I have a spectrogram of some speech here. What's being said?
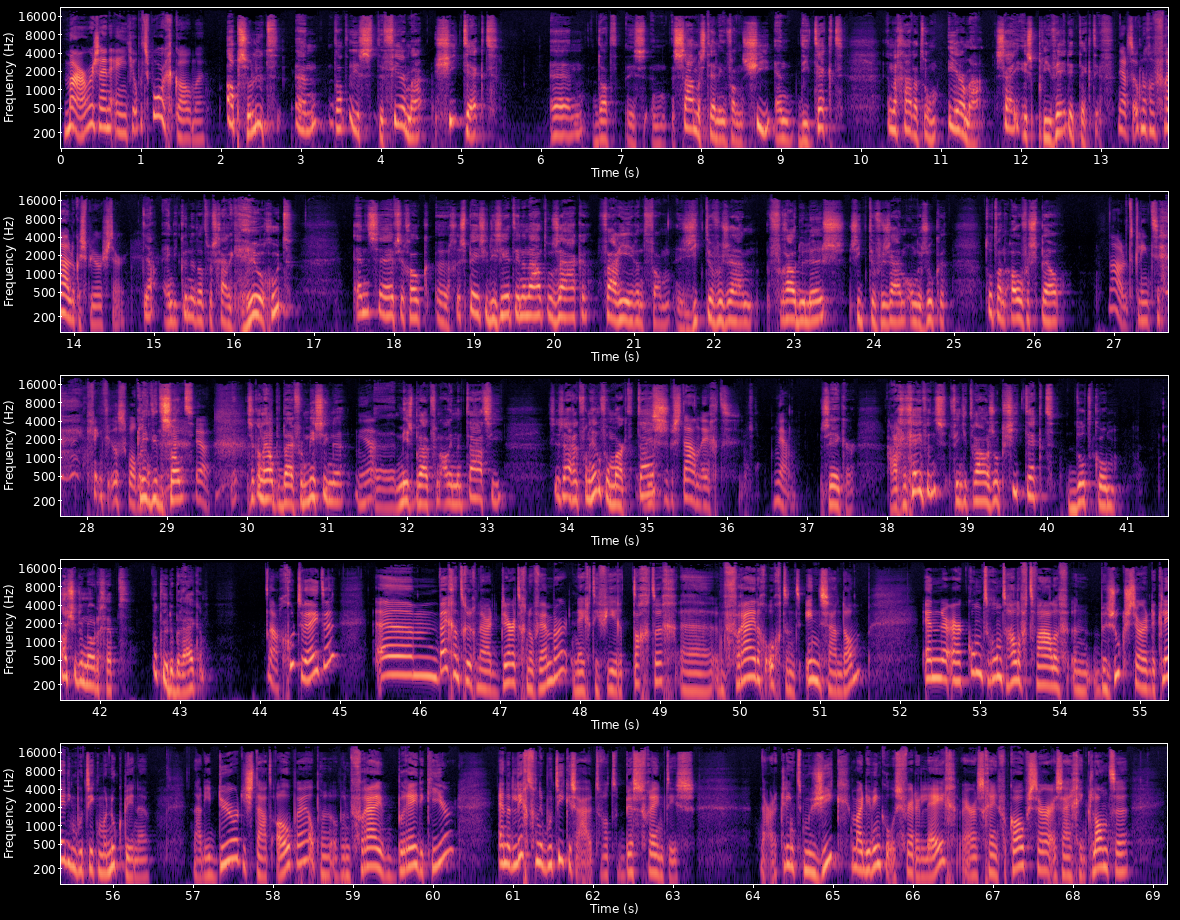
Maar we zijn er eentje op het spoor gekomen. Absoluut. En dat is de firma SheTect. En dat is een samenstelling van She en Detect. En dan gaat het om Irma. Zij is privédetective. Ja, dat is ook nog een vrouwelijke speurster. Ja, en die kunnen dat waarschijnlijk heel goed. En ze heeft zich ook uh, gespecialiseerd in een aantal zaken, variërend van ziekteverzuim, frauduleus ziekteverzuim onderzoeken, tot aan overspel. Nou, dat klinkt, klinkt heel spannend. Klinkt interessant. Ja. Ze kan helpen bij vermissingen, ja. uh, misbruik van alimentatie. Ze is eigenlijk van heel veel markten thuis. Dus ze bestaan echt. Ja. Zeker. Haar gegevens vind je trouwens op shitect.com. Als je er nodig hebt, dan kun je er bereiken. Nou, goed te weten. Um, wij gaan terug naar 30 november 1984, uh, eh, een vrijdagochtend in Zaandam. En er, komt rond half twaalf een bezoekster de kledingboutique Manouk binnen. Nou, die deur die staat open op een, op een vrij brede kier. En het licht van die boutique is uit, wat best vreemd is. Nou, er klinkt muziek, maar die winkel is verder leeg. Er is geen verkoopster, er zijn geen klanten.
